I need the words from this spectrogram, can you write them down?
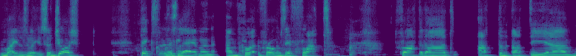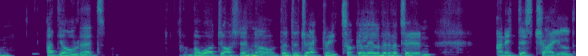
miles away. So Josh picks this lemon and fl- throws it flat, flat and hard at the at the um, at the old heads. But what Josh didn't know, the trajectory took a little bit of a turn and hit this child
